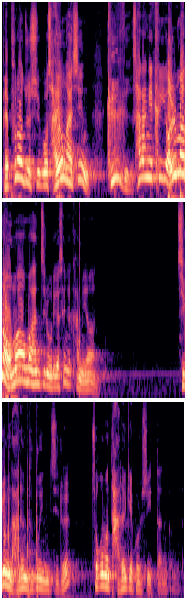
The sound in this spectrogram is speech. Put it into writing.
베풀어 주시고 사용하신 그 사랑의 크기가 얼마나 어마어마한지를 우리가 생각하면 지금 나는 누구인지를 조금은 다르게 볼 수 있다는 겁니다.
